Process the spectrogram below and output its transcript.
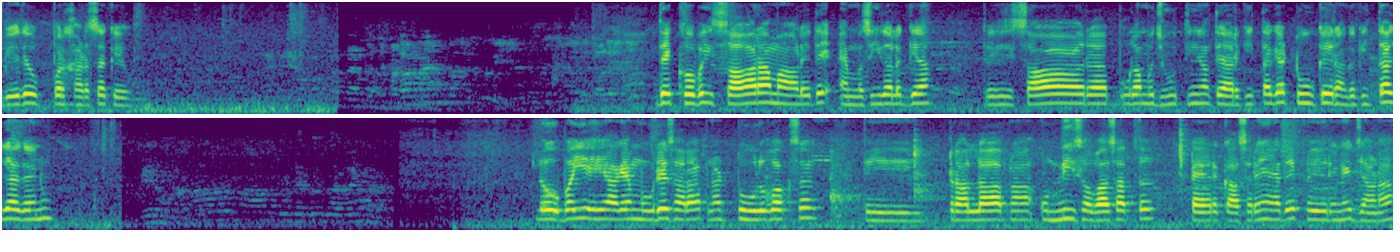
ਵੀ ਇਹਦੇ ਉੱਪਰ ਖੜ ਸਕੇ ਉਹ। ਦੇਖੋ ਬਈ, ਸਾਰਾ ਮਾਲ ਇਹਦੇ ਐਮਸੀ ਦਾ ਲੱਗਿਆ। ਤੇ ਸਾਰਾ ਪੂਰਾ ਮਜ਼ਬੂਤੀ ਨਾਲ ਤਿਆਰ ਕੀਤਾ ਗਿਆ 2K ਰੰਗ ਕੀਤਾ ਗਿਆ ਗਾ ਇਹਨੂੰ। ਲੋ ਬਾਈ, ਇਹ ਆ ਗਿਆ ਮੂਰੇ ਸਾਰਾ ਆਪਣਾ ਟੂਲ ਬਾਕਸ ਤੇ ਟਰਾਲਾ ਆਪਣਾ 1907 ਟਾਇਰ ਕੱਸ ਰਹੇ ਆ ਇਹਦੇ, ਫੇਰ ਇਹਨੇ ਜਾਣਾ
